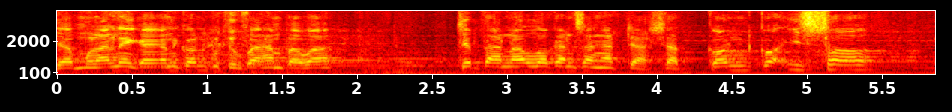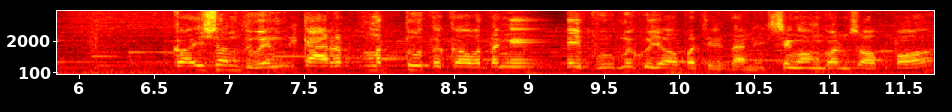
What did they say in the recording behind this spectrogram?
ya mulane kan kon kudu paham bahwa ciptaan Allah kan sangat dahsyat. Kon kok iso kok iso duwe karep metu teko wetenge ibumu ku ya apa ceritane? Sing ngongkon sapa?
